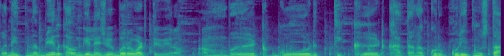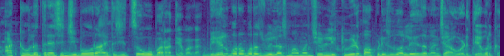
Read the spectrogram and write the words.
पण इथनं बेल खाऊन गेल्याशिवाय बरं वाटते विराव आंबट गोड तिखट खाताना कुरकुरीत नुसता आठवलं तरी अशी जिभावर आहे तशी चव उभा राहते बघा. बेल बरोबरच विलास मामांची लिक्विड पापडी सुद्धा लय जणांची आवडते बरं का.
